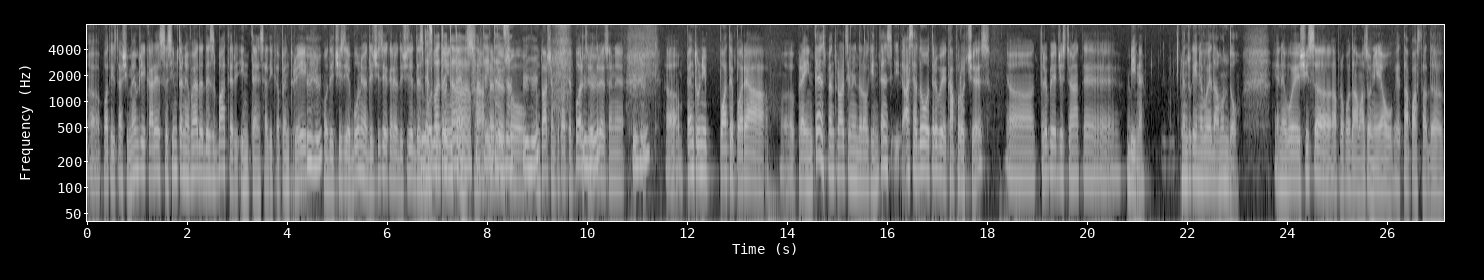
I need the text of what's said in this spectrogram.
Uh, pot exista și membrii care să simtă nevoia de dezbateri intense, adică pentru ei uh-huh. o decizie bună e o decizie care e o decizie dezbătută, dezbătută intens. Da? Trebuie intens, să o uh-huh. întoarcem pe toate părțile, uh-huh. trebuie să ne... Uh-huh. Uh, pentru unii poate părea uh, prea intens, pentru alții nu deloc intens. Astea două trebuie ca proces, uh, trebuie gestionate bine, uh-huh. pentru că e nevoie de amândouă. E nevoie și să, apropo de Amazon, iau etapa asta de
